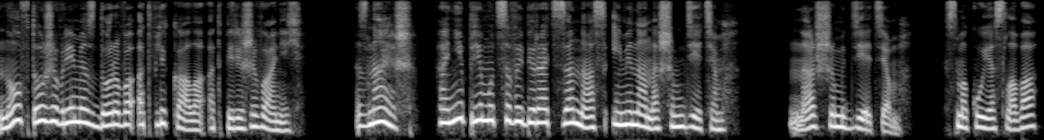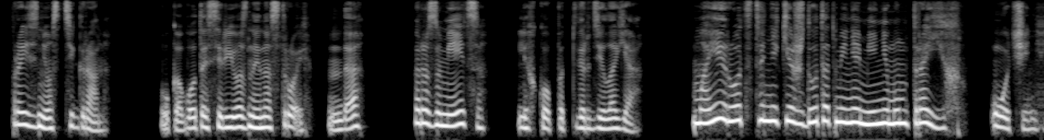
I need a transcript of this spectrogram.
но в то же время здорово отвлекала от переживаний. «Знаешь, они примутся выбирать за нас имена нашим детям». «Нашим детям», — смакуя слова, произнес Тигран. «У кого-то серьезный настрой, да?» «Разумеется», — легко подтвердила я. «Мои родственники ждут от меня минимум троих. Очень,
